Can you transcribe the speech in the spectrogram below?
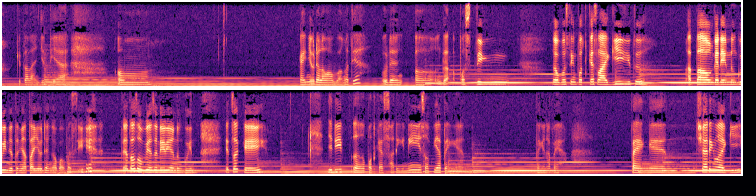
Kita lanjut ya. Um, kayaknya udah lama banget ya. Udah eh, nggak uh, posting nggak posting podcast lagi gitu. Atau nggak ada yang nungguin ya ternyata. Ya udah nggak apa-apa sih. Ternyata Sofia sendiri yang nungguin. It's okay. Jadi uh, podcast hari ini Sofia pengen pengen apa ya? Pengen sharing lagi.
